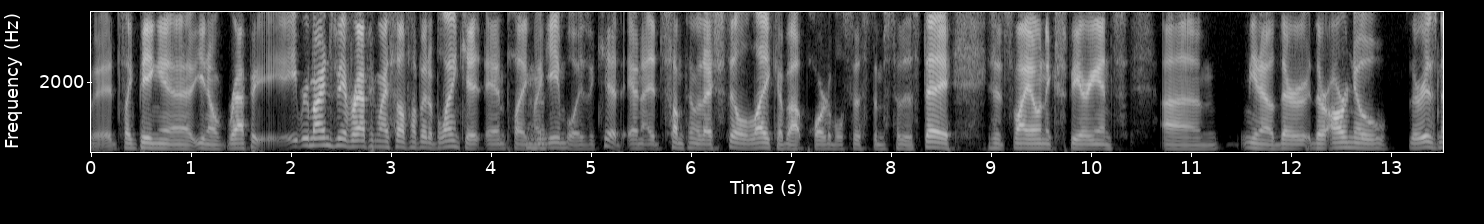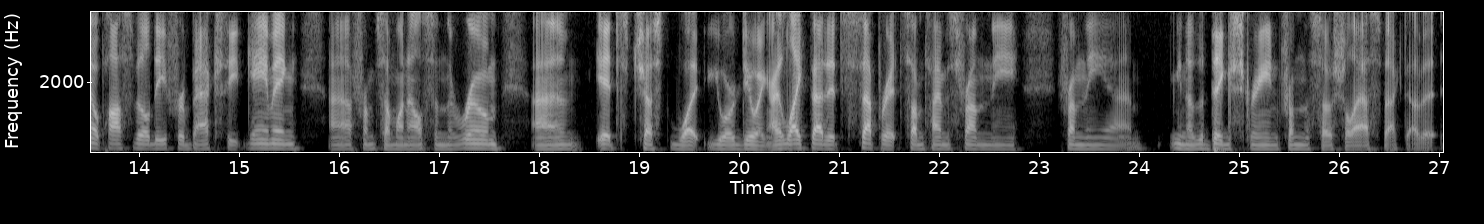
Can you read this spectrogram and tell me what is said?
It's like being a you know wrapping. It reminds me of wrapping myself up in a blanket and playing mm-hmm. my Game Boy as a kid, and it's something that I still like about portable systems to this day. Is it's my own experience. Um, you know, there there are no there is no possibility for backseat gaming uh, from someone else in the room. Um, it's just what you're doing. I like that it's separate sometimes from the from the um, you know the big screen from the social aspect of it.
